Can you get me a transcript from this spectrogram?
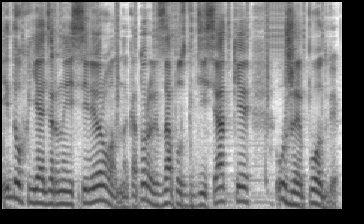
и двухъядерный Celeron, на которых запуск десятки уже подвиг.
